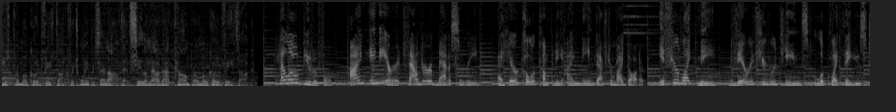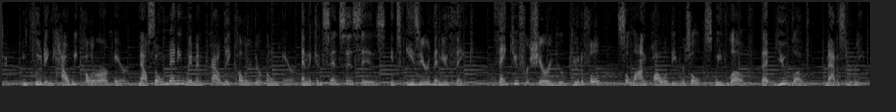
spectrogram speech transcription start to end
Use promo code FaithTalk for 20% off. That's salemnow.com, promo code FaithTalk. Hello, beautiful. I'm Amy Errett, founder of Madison Reed, a hair color company I named after my daughter. If you're like me, very few routines look like they used to, including how we color our hair. Now, so many women proudly color their own hair, and the consensus is it's easier than you think. Thank you for sharing your beautiful salon quality results. We love that you love Madison Reed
